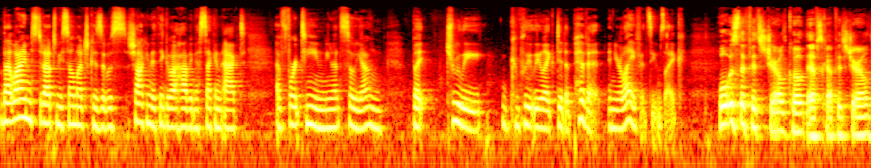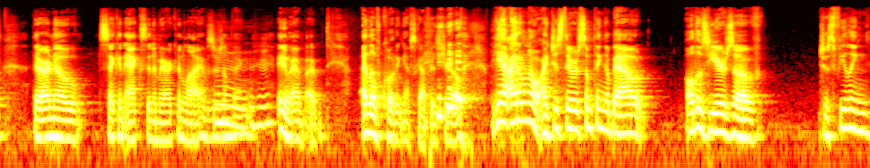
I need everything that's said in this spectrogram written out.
That line stood out to me so much because it was shocking to think about having a second act at 14. You know, it's so young, but truly, completely like did a pivot in your life, it seems like. What was the Fitzgerald quote? The F. Scott Fitzgerald. There are no second acts in American lives, or mm, something. Mm-hmm. Anyway, I, I, I love quoting F. Scott Fitzgerald. yeah, I don't know. I just there was something about all those years of just feeling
